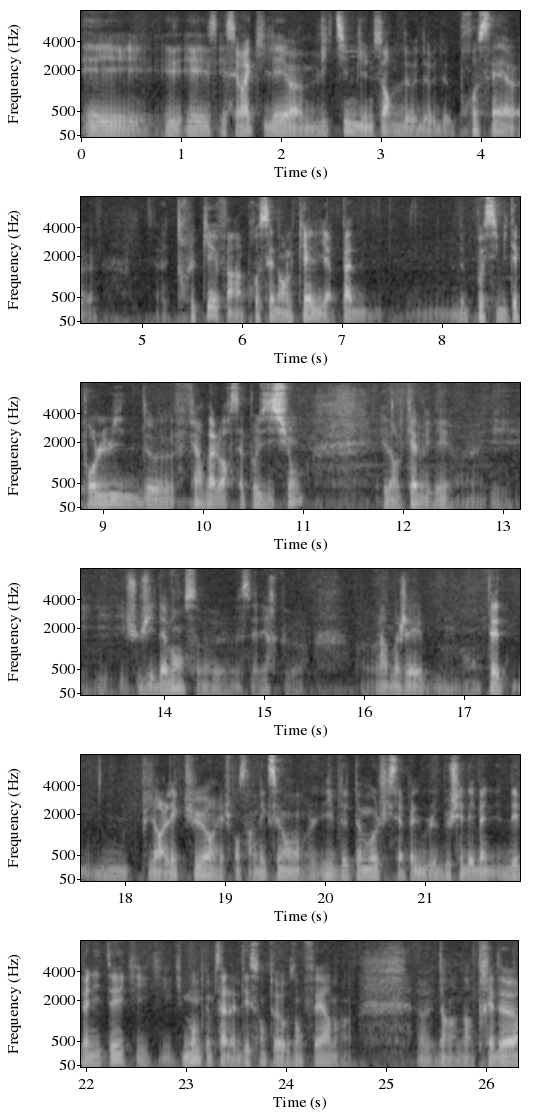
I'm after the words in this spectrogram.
et, c'est vrai qu'il est victime d'une sorte de, procès truqué, enfin un procès dans lequel il n'y a pas de possibilité pour lui de faire valoir sa position et dans lequel il est, euh, jugé d'avance. Euh, c'est-à-dire que euh, moi j'ai en tête plusieurs lectures et je pense à un excellent livre de Tom Wolfe qui s'appelle Le bûcher des, vanités qui, montre comme ça la descente aux enfers d'un trader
